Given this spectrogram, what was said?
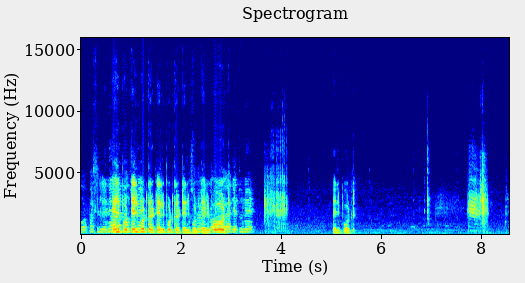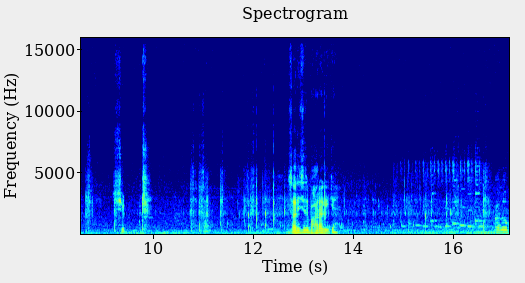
वापस लेने टेलीपोर्ट टेलीपोर्ट कर टेलीपोर्ट कर टेलीपोर्ट टेलीपोर्ट टेलीपोर्ट शिट सारी चीज़ें बाहर आ गई क्या? आलोक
